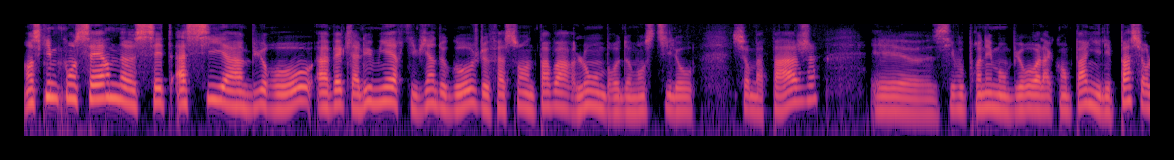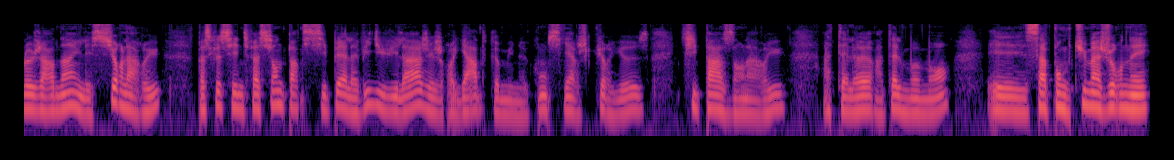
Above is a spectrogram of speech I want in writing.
En ce qui me concerne, c'est assis à un bureau avec la lumière qui vient de gauche de façon à ne pas voir l'ombre de mon stylo sur ma page et euh, si vous prenez mon bureau à la campagne, il n'est pas sur le jardin, il est sur la rue, parce que c'est une façon de participer à la vie du village, et je regarde comme une concierge curieuse qui passe dans la rue à telle heure, à tel moment, et ça ponctue ma journée.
